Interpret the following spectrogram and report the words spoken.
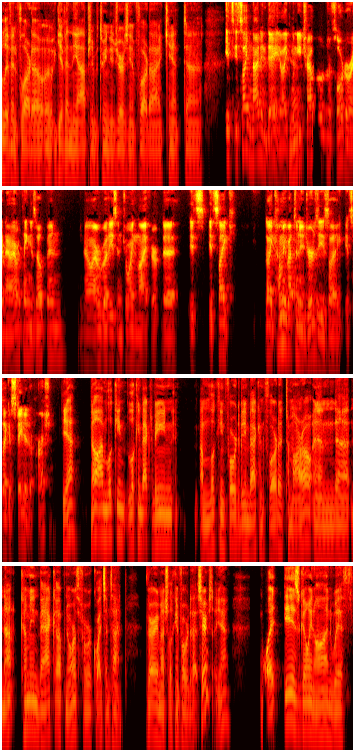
live in Florida uh, given the option between New Jersey and Florida? I can't. Uh... It's, it's like night and day. Like yeah. when you travel to Florida right now, everything is open you know, everybody's enjoying life. It's it's like like coming back to New Jersey is like it's like a state of depression. Yeah. No, I'm looking looking back to being I'm looking forward to being back in Florida tomorrow and uh, not coming back up north for quite some time. Very much looking forward to that. Seriously, yeah. What is going on with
